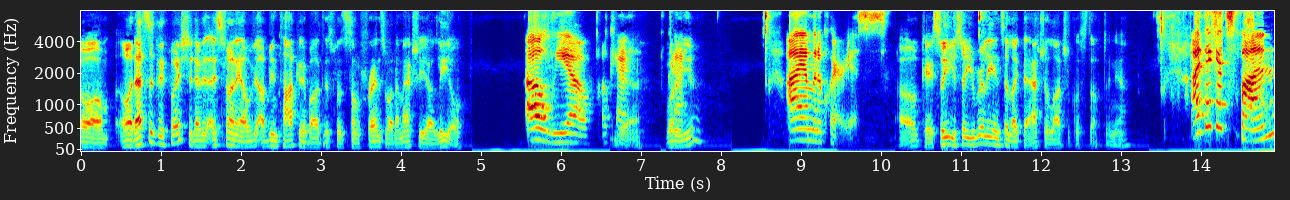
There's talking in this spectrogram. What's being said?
Um, oh, that's a good question. I mean, it's funny. I've, I've been talking about this with some friends, but I'm actually a Leo. Oh, Leo. Okay. Yeah. What okay. are you? I am an Aquarius. Oh, okay, so you so you're really into like the astrological stuff, then, yeah? I think it's fun.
